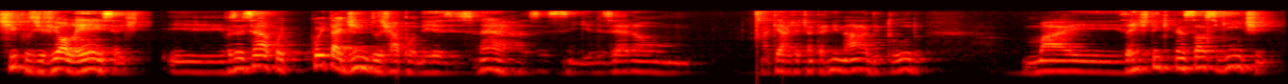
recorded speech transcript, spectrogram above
tipos de violências. E você diz, ah, coitadinho dos japoneses, né? Assim, eles eram. A guerra já tinha terminado e tudo. Mas a gente tem que pensar o seguinte:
